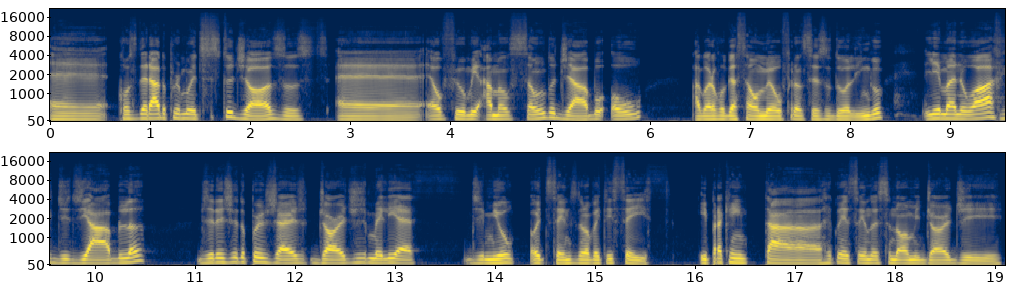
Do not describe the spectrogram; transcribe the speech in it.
É, considerado por muitos estudiosos, é, é o filme A Mansão do Diabo, ou, agora eu vou gastar o meu francês do Duolingo, Le Manoir du Diable, dirigido por Georges Méliès, de 1896. E pra quem tá reconhecendo esse nome, George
